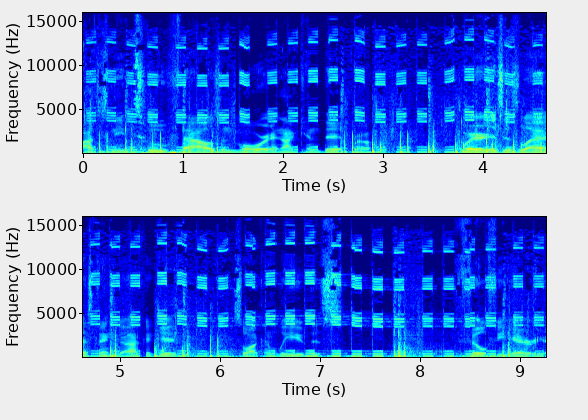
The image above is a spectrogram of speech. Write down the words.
I just need 2,000 more and I can dip, bro. Is this last thing that I could get so I can leave this filthy area?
